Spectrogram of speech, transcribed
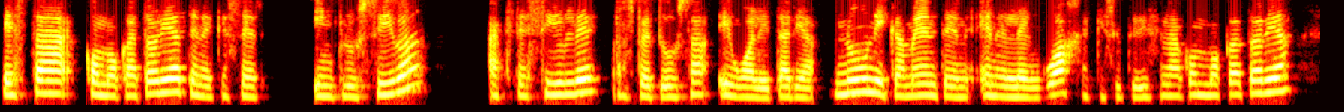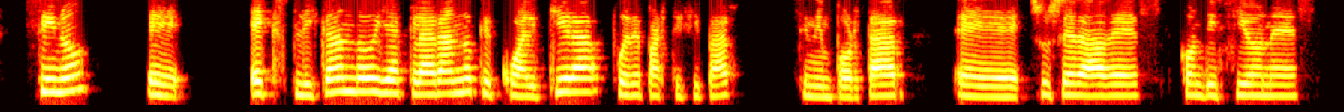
esta convocatoria tiene que ser inclusiva, accesible, respetuosa, igualitaria, no únicamente en, el lenguaje que se utiliza en la convocatoria, sino eh, explicando y aclarando que cualquiera puede participar sin importar eh, sus edades, condiciones,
